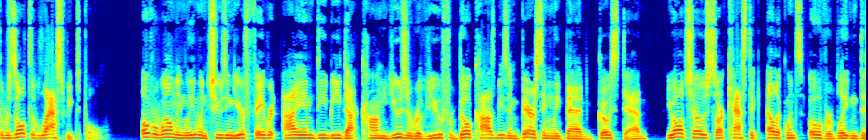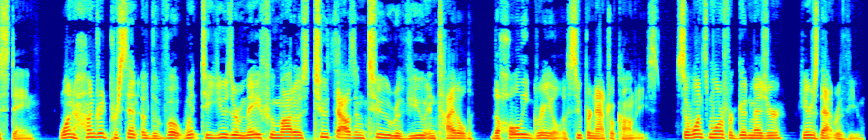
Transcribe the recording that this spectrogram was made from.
the results of last week's poll. Overwhelmingly, when choosing your favorite IMDb.com user review for Bill Cosby's embarrassingly bad Ghost Dad, you all chose sarcastic eloquence over blatant disdain. 100% of the vote went to user May Fumato's 2002 review entitled The Holy Grail of Supernatural Comedies. So, once more, for good measure, here's that review.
